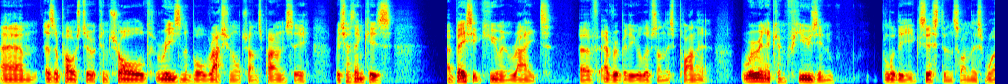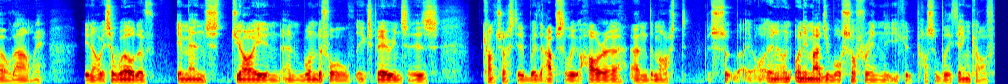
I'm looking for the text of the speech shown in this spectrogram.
um, as opposed to a controlled, reasonable, rational transparency, which I think is a basic human right of everybody who lives on this planet. We're in a confusing, bloody existence on this world, aren't we? You know, it's a world of immense joy and, and wonderful experiences contrasted with absolute horror and the most unimaginable suffering that you could possibly think of.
